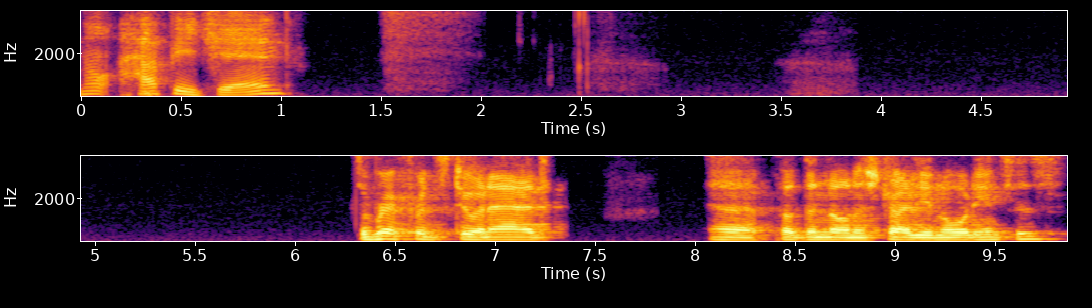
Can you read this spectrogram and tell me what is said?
Not happy, Jan. It's a reference to an ad uh, for the non-Australian audiences.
